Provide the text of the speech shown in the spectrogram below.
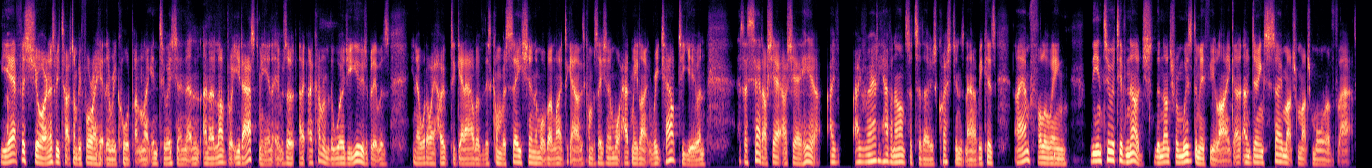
Yeah, for sure. And as we touched on before, I hit the record button, like intuition, and and I loved what you'd asked me, and it was a I, I can't remember the word you used, but it was, you know, what do I hope to get out of this conversation, and what would I like to get out of this conversation, and what had me like reach out to you, and as I said, I'll share I'll share here. I I rarely have an answer to those questions now because I am following the intuitive nudge, the nudge from wisdom, if you like. I, am doing so much, much more of that.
